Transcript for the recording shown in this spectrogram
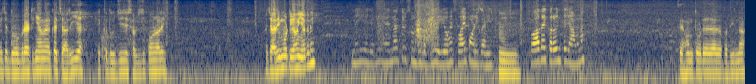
ਇਹ ਚ ਦੋ ਵੈਰਾਈਟੀਆਂ ਵਾ ਇੱਕ ਅਚਾਰੀ ਹੈ ਇੱਕ ਦੂਜੀ ਜੀ ਸਬਜ਼ੀ ਚ ਪਾਉਣ ਵਾਲੀ। ਅਚਾਰੀ ਮੋਟੀਆਂ ਹੋਈਆਂ ਕਿ ਨਹੀਂ? ਨਹੀਂ ਅਜੇ ਨਹੀਂ ਇਹਨਾਂ ਚ ਵੀ ਸੁੰਡੀ ਲੱਗੀ ਹੋਈ ਉਹ ਸਵਾਈ ਪਾਣੀ ਪੈਣੀ। ਹੂੰ। ਸਵਾਹ ਦਾ ਹੀ ਕਰੋ ਇੰਤਜ਼ਾਮ ਨਾ। ਤੇ ਹੁਣ ਤੋੜਿਆ ਜਾ ਪੁਦੀਨਾ।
